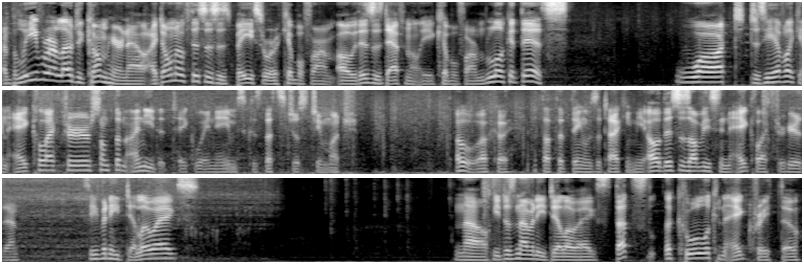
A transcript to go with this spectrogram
I believe we're allowed to come here now. I don't know if this is his base or a kibble farm. Oh, this is definitely a kibble farm. Look at this. What? Does he have like an egg collector or something? I need to take away names because that's just too much. Oh, okay. I thought that thing was attacking me. Oh, this is obviously an egg collector here then. Does he have any dillo eggs? No, he doesn't have any dillo eggs. That's a cool looking egg crate though.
